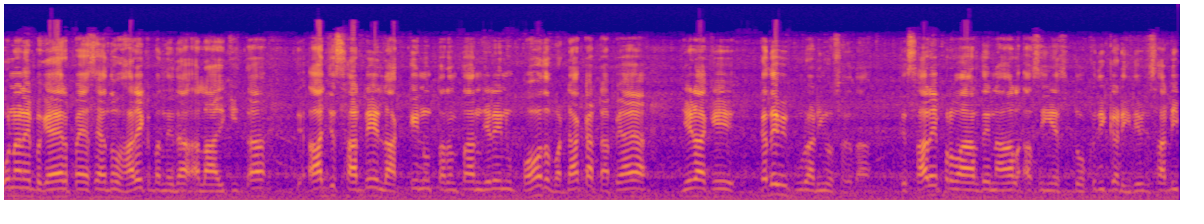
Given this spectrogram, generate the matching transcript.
ਉਹਨਾਂ ਨੇ ਬਗੈਰ ਪੈਸਿਆਂ ਤੋਂ ਹਰ ਇੱਕ ਬੰਦੇ ਦਾ ਇਲਾਜ ਕੀਤਾ ਤੇ ਅੱਜ ਸਾਡੇ ਇਲਾਕੇ ਨੂੰ ਤਰਨਤਾਰਨ ਜ਼ਿਲ੍ਹੇ ਨੂੰ ਬਹੁਤ ਵੱਡਾ ਘਾਟਾ ਪਿਆ ਆ, ਜਿਹੜਾ ਕਿ ਕਦੇ ਵੀ ਪੂਰਾ ਨਹੀਂ ਹੋ ਸਕਦਾ। ਤੇ ਸਾਰੇ ਪਰਿਵਾਰ ਦੇ ਨਾਲ ਅਸੀਂ ਇਸ ਦੁੱਖ ਦੀ ਘੜੀ ਦੇ ਵਿੱਚ, ਸਾਡੀ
